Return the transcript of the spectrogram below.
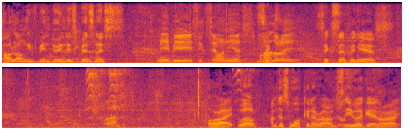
How long you've been doing this business? maybe six, seven years. Manadore. Six, seven years. All right. Well, I'm just walking around. See you again. All right.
